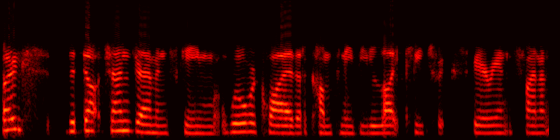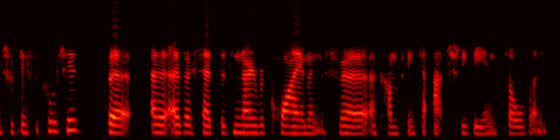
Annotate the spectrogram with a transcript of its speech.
Both the Dutch and German scheme will require that a company be likely to experience financial difficulties but uh, as I said, there's no requirement for a company to actually be insolvent.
